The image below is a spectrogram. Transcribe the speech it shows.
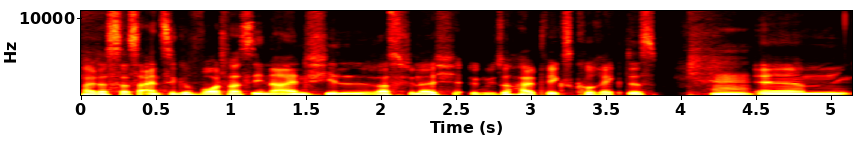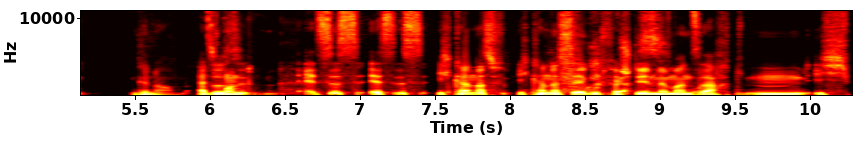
Weil das das einzige Wort, was ihnen einfiel, was vielleicht irgendwie so halbwegs korrekt ist. Mhm. Ähm, genau. Also Und- es ist, es ist, ich kann das, ich kann das sehr gut verstehen, wenn man sagt, mh, ich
